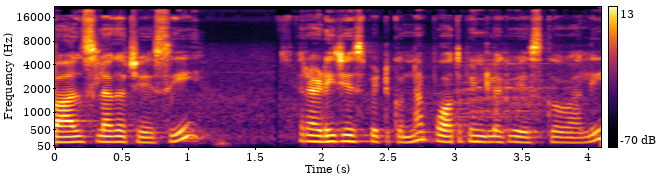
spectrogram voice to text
బాల్స్ లాగా చేసి రెడీ చేసి పెట్టుకున్న పోతపిండిలోకి వేసుకోవాలి.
